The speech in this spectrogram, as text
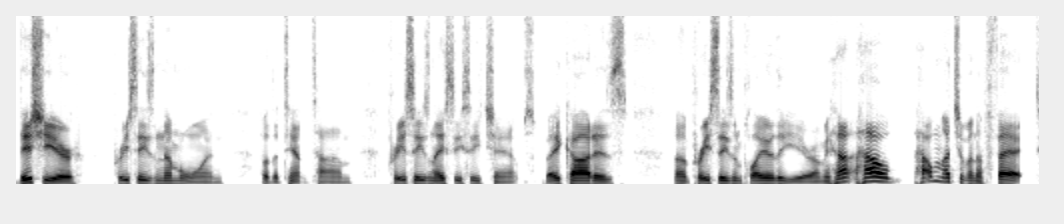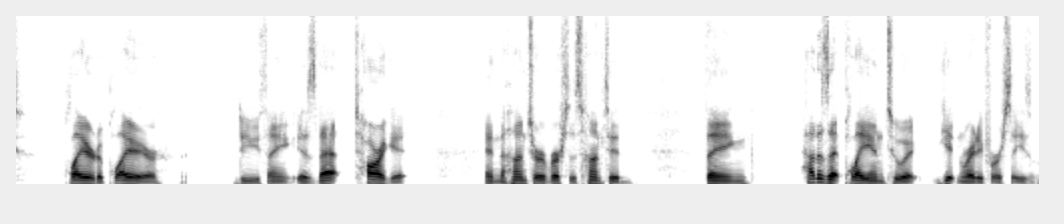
this year preseason number one for the 10th time preseason acc champs Bacot is uh, preseason player of the year. I mean, how how how much of an effect player to player do you think is that target and the hunter versus hunted thing? How does that play into it getting ready for a season?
